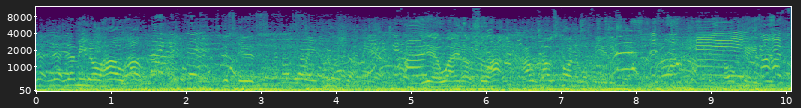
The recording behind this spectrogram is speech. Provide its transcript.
Let, let, let me know how, how. This is St. Lucia. Yeah, why not? So how, how's, how's carnival for you this year? It's okay. Okay.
